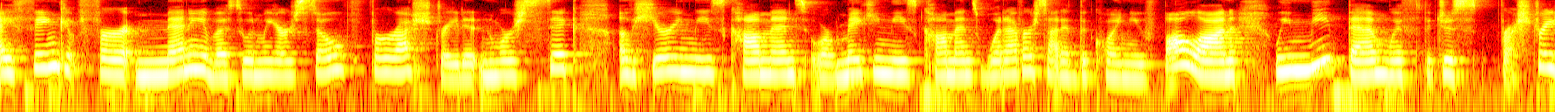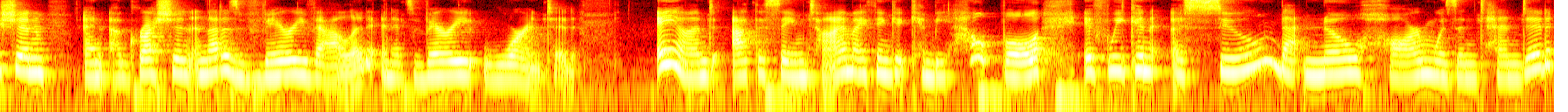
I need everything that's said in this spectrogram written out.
I think for many of us, when we are so frustrated and we're sick of hearing these comments or making these comments, whatever side of the coin you fall on, we meet them with just frustration and aggression, and that is very valid and it's very warranted. And at the same time, I think it can be helpful if we can assume that no harm was intended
